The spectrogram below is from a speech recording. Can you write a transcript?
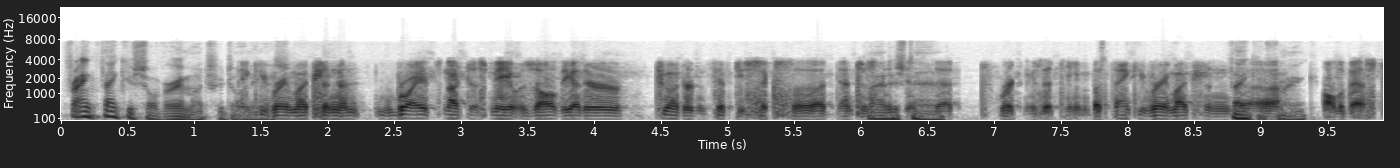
Frank, thank you so very much for joining us. Thank you us. very much. And then, Roy, it's not just me; it was all the other 256 uh, dentists I understand. that working as a team. But thank you very much, and Thank you, uh, Frank. all the best.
